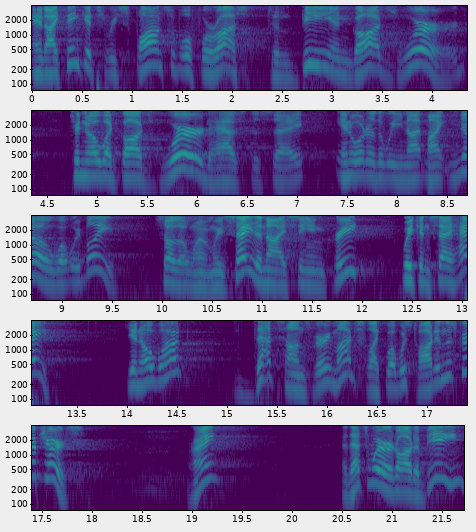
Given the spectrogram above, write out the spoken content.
And I think it's responsible for us to be in God's Word, to know what God's Word has to say, in order that we not, might know what we believe. So that when we say the Nicene Creed, we can say, hey, you know what? That sounds very much like what was taught in the Scriptures. Right? That's where it ought to be.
